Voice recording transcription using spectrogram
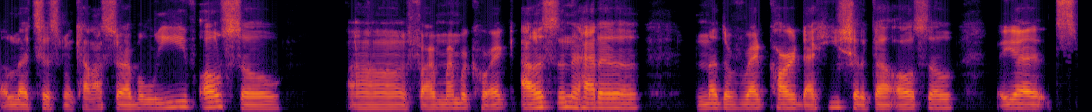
Alexis Mac Allister, I believe. Also, uh, if I remember correct, Alisson had a another red card that he should have got also. But yeah, it's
